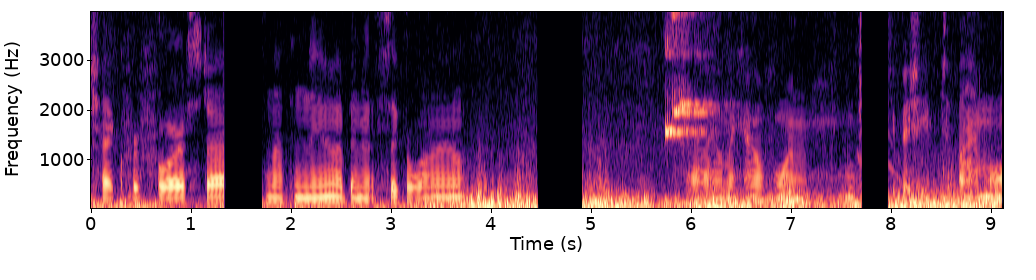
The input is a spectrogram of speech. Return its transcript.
Check for four stars. Nothing new. I've been at six a while. Uh, I only have one. Cheap to buy more.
